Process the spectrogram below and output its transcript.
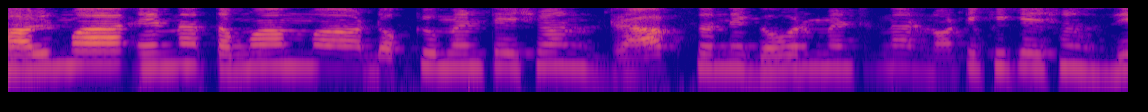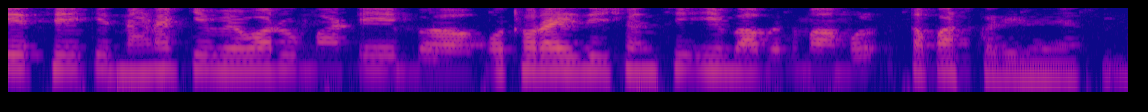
હાલમાં એના તમામ ડોક્યુમેન્ટેશન ડ્રાફ્ટ્સ અને ગવર્મેન્ટના નોટિફિકેશન્સ જે છે કે નાણાકીય વ્યવહારો માટે ઓથોરાઇઝેશન છે એ બાબતમાં અમલ તપાસ કરી રહ્યા છીએ?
